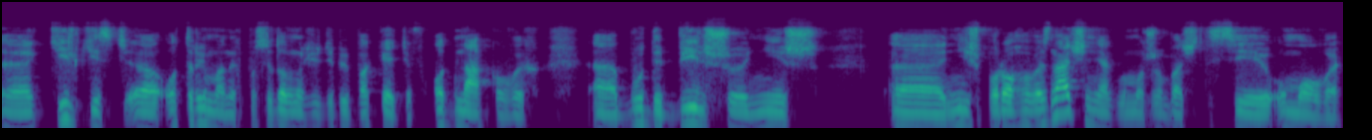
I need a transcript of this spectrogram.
е, кількість е, отриманих послідовних UDP пакетів однакових е, буде більшою ніж е, ніж порогове значення, як ми можемо бачити з цієї умови,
